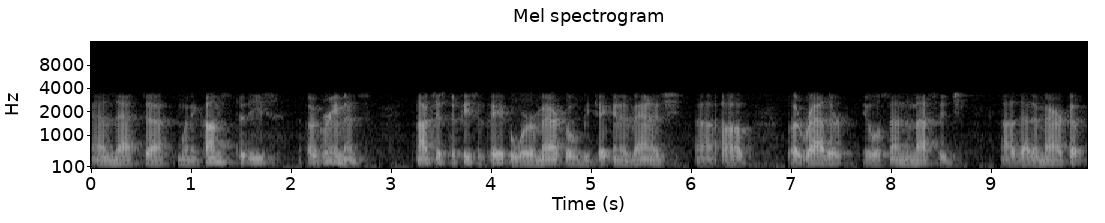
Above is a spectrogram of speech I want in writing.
and that uh, when it comes to these agreements, not just a piece of paper where America will be taken advantage of, but rather it will send the message that America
